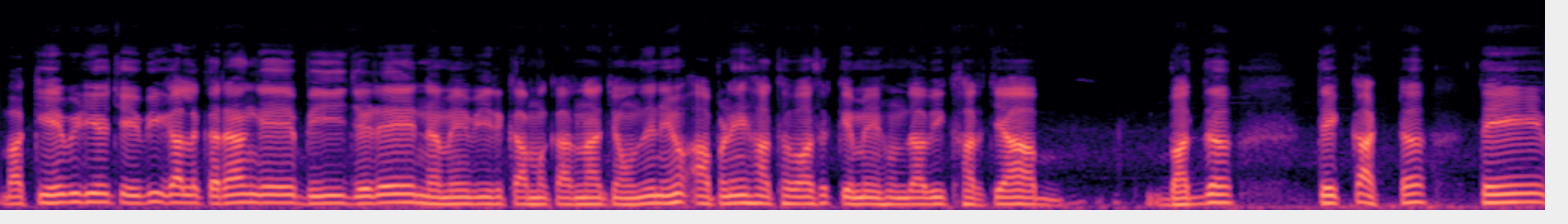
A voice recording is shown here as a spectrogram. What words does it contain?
ਬਾਕੀ ਇਹ ਵੀਡੀਓ 'ਚ ਇਹ ਵੀ ਗੱਲ ਕਰਾਂਗੇ ਵੀ ਜਿਹੜੇ ਨਵੇਂ ਵੀਰ ਕੰਮ ਕਰਨਾ ਚਾਹੁੰਦੇ ਨੇ, ਉਹ ਆਪਣੇ ਹੱਥ ਵਾਸ ਕਿਵੇਂ ਹੁੰਦਾ ਵੀ ਖਰਚਾ ਵੱਧ ਤੇ ਘੱਟ ਤੇ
